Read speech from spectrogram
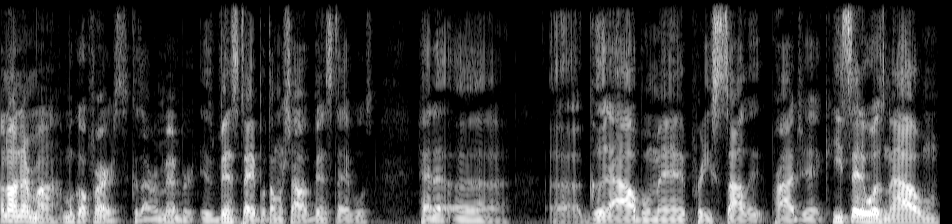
Oh no, never mind. I'm gonna go first because I remember. It's Vince Staples. I'm gonna shout out Vince Staples. Had a uh, a good album, man. Pretty solid project. He said it wasn't an album,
